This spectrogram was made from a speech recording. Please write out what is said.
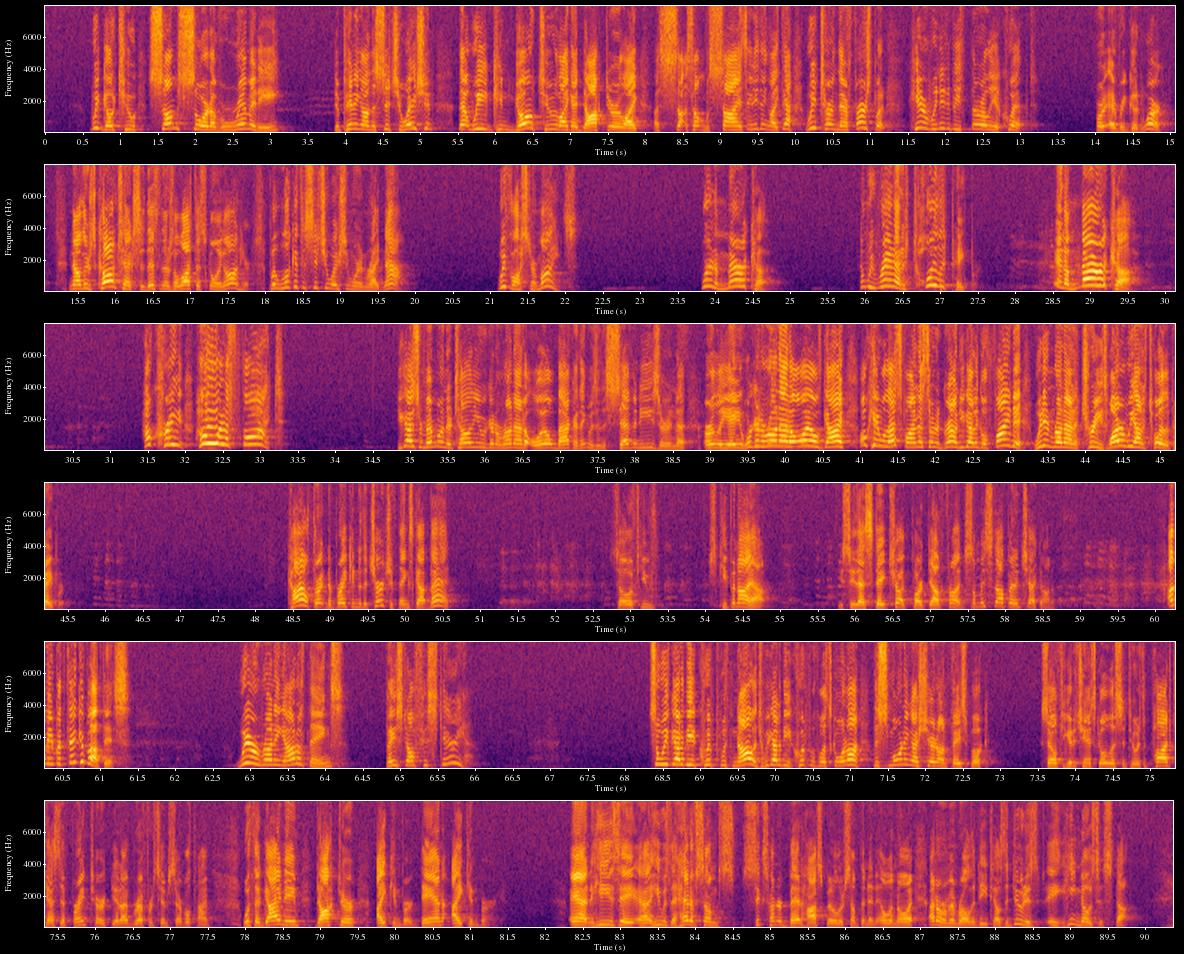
we go to some sort of remedy, depending on the situation, that we can go to, like a doctor, like a, something with science, anything like that. We turn there first, but here we need to be thoroughly equipped for every good work. Now, there's context to this, and there's a lot that's going on here. But look at the situation we're in right now. We've lost our minds. We're in America, and we ran out of toilet paper. In America. How crazy. Who would have thought? You guys remember when they're telling you we're going to run out of oil back? I think it was in the 70s or in the early 80s. We're going to run out of oil, guy. Okay, well, that's fine. That's underground. You got to go find it. We didn't run out of trees. Why are we out of toilet paper? Kyle threatened to break into the church if things got bad. So if you just keep an eye out, you see that state truck parked out front, somebody stop in and check on him. I mean, but think about this. We're running out of things based off hysteria. So we've got to be equipped with knowledge. We've got to be equipped with what's going on. This morning I shared on Facebook. So if you get a chance, go listen to it. It's a podcast that Frank Turek did. I've referenced him several times with a guy named Dr. Eichenberg, Dan Eichenberg. And he's a, uh, he was the head of some 600 bed hospital or something in Illinois. I don't remember all the details. The dude is, he, knows his stuff.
